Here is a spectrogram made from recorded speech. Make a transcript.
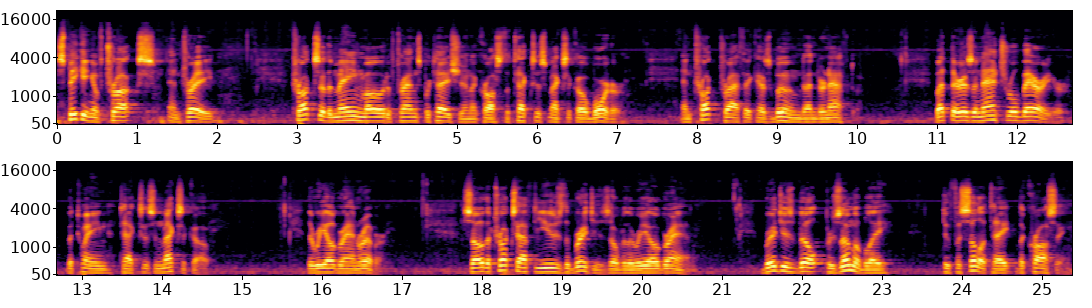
Speaking of trucks and trade, Trucks are the main mode of transportation across the Texas Mexico border, and truck traffic has boomed under NAFTA. But there is a natural barrier between Texas and Mexico the Rio Grande River. So the trucks have to use the bridges over the Rio Grande. Bridges built presumably to facilitate the crossing.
